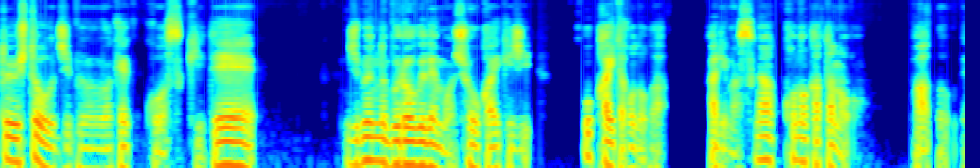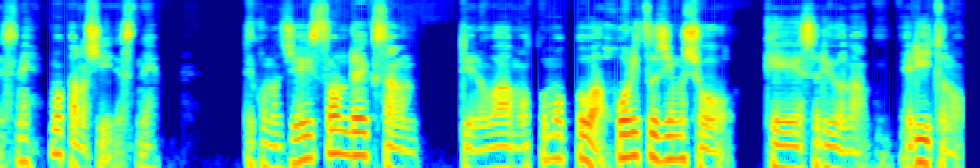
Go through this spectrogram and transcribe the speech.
という人を自分は結構好きで、自分のブログでも紹介記事を書いたことがありますが、この方のパートですね、も楽しいですね。で、このジェイソン・レイクさんっていうのは、もともとは法律事務所を経営するようなエリートの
